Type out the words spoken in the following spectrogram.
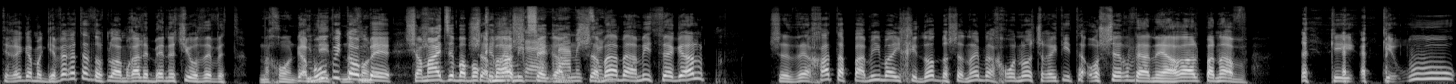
תראה גם הגברת הזאת לא אמרה לבנט שהיא עוזבת. נכון, גם הוא עידית, פתאום נכון. ב- שמע את זה בבוקר מעמית כן, סגל. שמע מעמית סגל, שזה אחת הפעמים היחידות בשנים האחרונות שראיתי את האושר והנערה על פניו. כי, כי הוא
